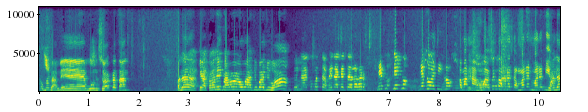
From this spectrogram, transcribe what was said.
ખબર નહીં. તમે બોલશો કે તાન અને કહેતો નહીં પાહો આવું આજુબાજુ હો. તો નાખો પણ તમે ના ચાલો હેડો નેકલો નેકલો નેકલો અહીંથી હેડો અમાર હાહુ આવશે તો હમણાં તમને મને મને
